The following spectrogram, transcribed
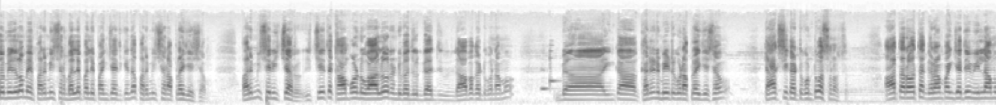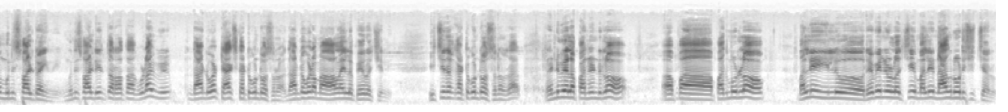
తొమ్మిదిలో మేము పర్మిషన్ బల్లెపల్లి పంచాయతీ కింద పర్మిషన్ అప్లై చేశాం. పర్మిషన్ ఇచ్చారు. ఇచ్చైతే కాంపౌండ్ వాల్ రెండు గదులు గది డాబా కట్టుకున్నాము. ఇంకా కరెంట్ మీటర్ కూడా అప్లై చేసాము ట్యాక్సీ కట్టుకుంటూ వస్తున్నాం సార్. ఆ తర్వాత గ్రామ పంచాయతీ వీళ్ళాము మున్సిపాలిటీ అయింది. మున్సిపాలిటీ తర్వాత కూడా దాంట్లో కూడా ట్యాక్స్ కట్టుకుంటూ వస్తున్నాం. దాంట్లో కూడా మా ఆన్లైన్లో పేరు వచ్చింది. ఇచ్చిన కట్టుకుంటూ వస్తున్నాం సార్. రెండు వేల పన్నెండులో ప పదమూడులో మళ్ళీ వీళ్ళు రెవెన్యూలో వచ్చి మళ్ళీ నాకు నోటీస్ ఇచ్చారు.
